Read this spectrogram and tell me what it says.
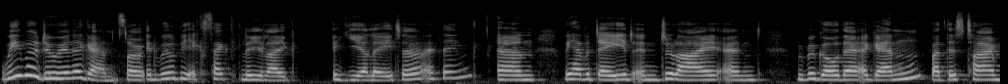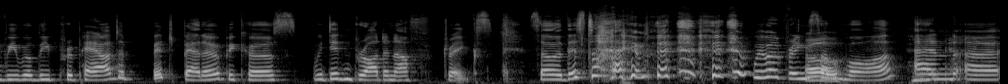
we will do it again. So it will be exactly like a year later i think. And we have a date in july and we will go there again. But this time we will be prepared a bit better because we didn't brought enough drinks. So this time we will bring Oh. some more. And uh,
